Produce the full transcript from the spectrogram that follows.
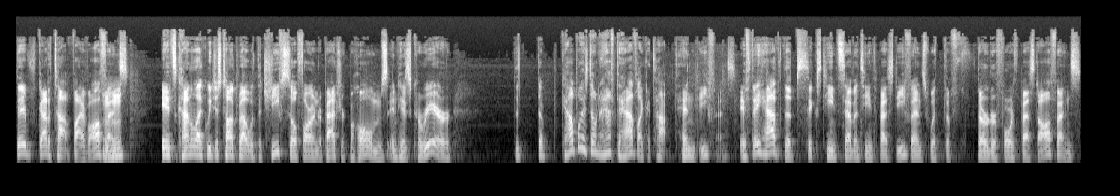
they've got a top five mm-hmm. offense. It's kind of like we just talked about with the Chiefs so far under Patrick Mahomes in his career. The, the Cowboys don't have to have like a top 10 defense. If they have the 16th, 17th best defense with the third or fourth best offense,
